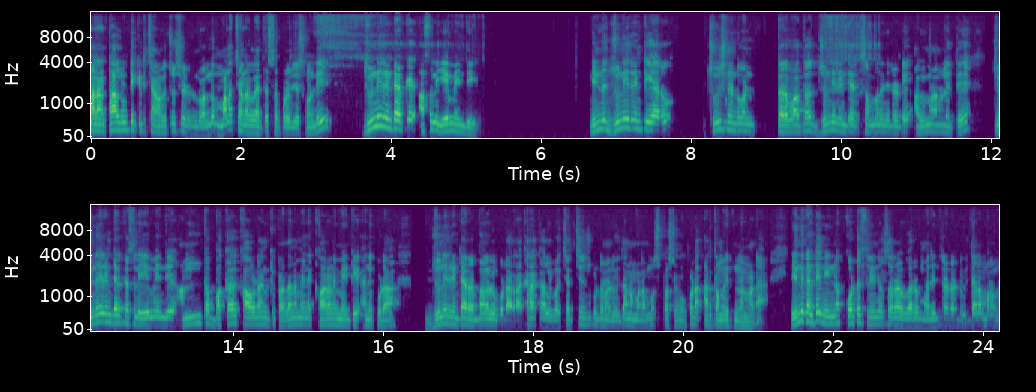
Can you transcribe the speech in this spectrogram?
మన టాలు టికెట్ ఛానల్ చూసేటువంటి వాళ్ళు మన ఛానల్ అయితే సబ్స్క్రైబ్ చేసుకోండి. జూనియర్ ఎన్టీఆర్కి అసలు ఏమైంది? నిన్న జూనియర్ ఎన్టీఆర్ చూసినటువంటి తర్వాత జూనియర్ ఎన్టీఆర్కి సంబంధించినటువంటి అభిమానులు అయితే జూనియర్ ఎన్టీఆర్కి అసలు ఏమైంది? అంత బక్కగా కావడానికి ప్రధానమైన కారణం ఏంటి అని కూడా జూనియర్ ఎన్టీఆర్ అభిమానులు కూడా రకరకాలుగా చర్చించుకుంటున్న విధానం మనము స్పష్టంగా కూడా అర్థమవుతుంది అన్నమాట ఎందుకంటే నిన్న కోట శ్రీనివాసరావు గారు మరించినటువంటి విధానం మనం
